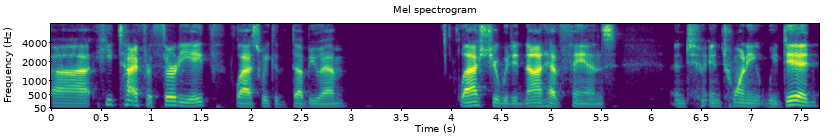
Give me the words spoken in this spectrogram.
Uh, he tied for 38th last week at the WM. Last year, we did not have fans. In, in 20, we did.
